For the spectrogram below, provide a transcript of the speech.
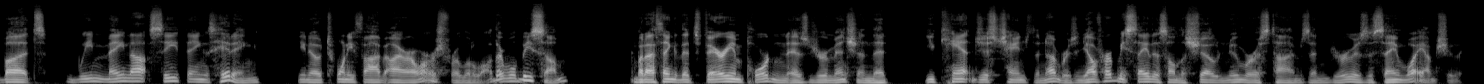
but we may not see things hitting, you know, 25 IRRs for a little while. There will be some, but I think that's very important, as Drew mentioned, that you can't just change the numbers. And y'all have heard me say this on the show numerous times, and Drew is the same way, I'm sure.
